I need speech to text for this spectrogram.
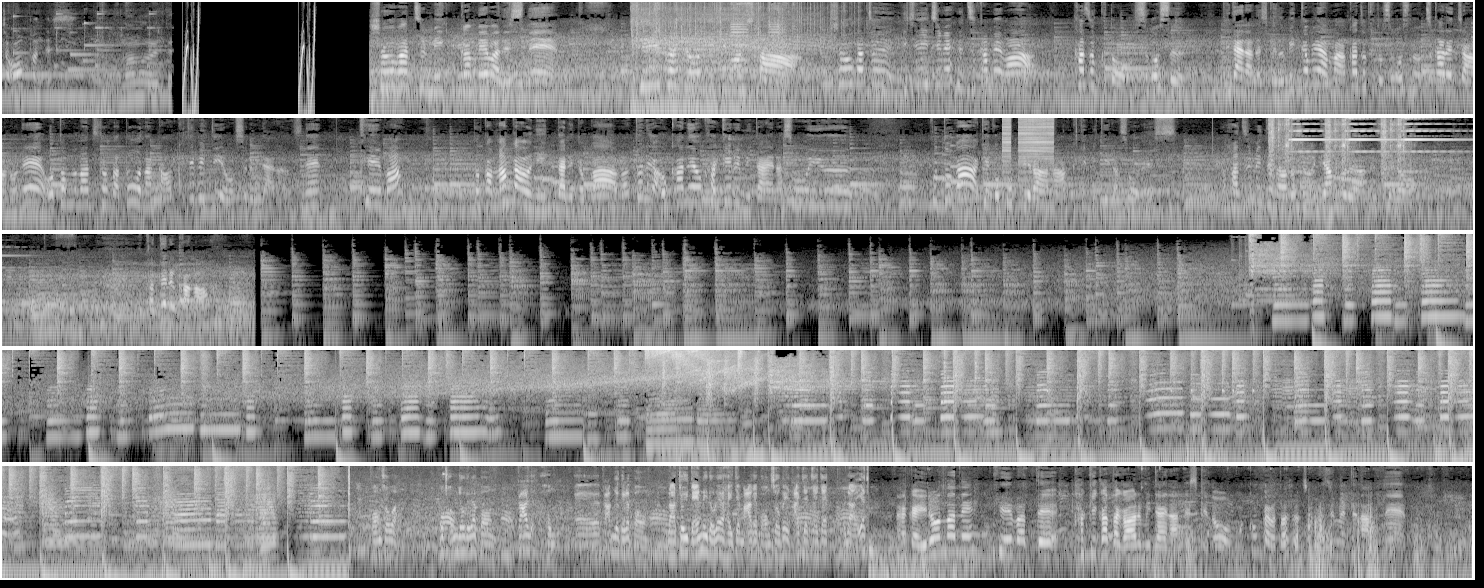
ー You can't open this お守りって正月3日目はですね競馬場に来ました。正月1日目2日目は家族と過ごすみたいなんですけど3日目はまあ家族と過ごすの疲れちゃうのでお友達とかとなんかアクティビティをするみたいなんですね。競馬？とかマカオに行ったりとか、まあ、とにかくお金をかけるみたいなそういうことが結構ポピュラーなアクティビティだそうです。初めての私のギャンブルなんですけど勝てるかな？いろんなね競馬ってかけ方があるみたいなんですけど、まあ今回私たち初めてなんで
